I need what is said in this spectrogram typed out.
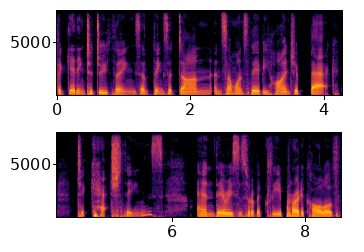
forgetting to do things and things are done and someone's there behind your back to catch things, and there is a sort of a clear protocol of,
